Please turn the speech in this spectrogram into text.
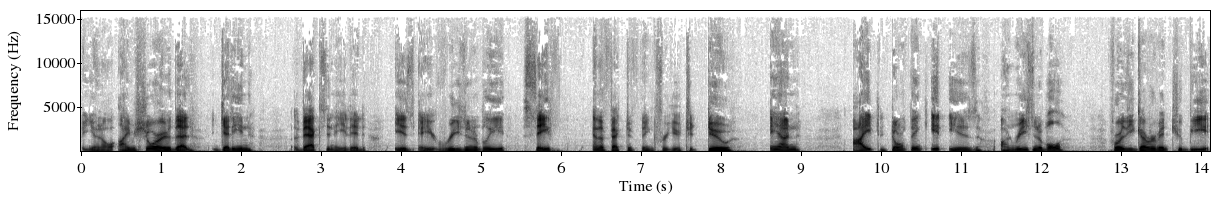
you know, I'm sure that getting vaccinated is a reasonably safe and effective thing for you to do. And I don't think it is unreasonable for the government to be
